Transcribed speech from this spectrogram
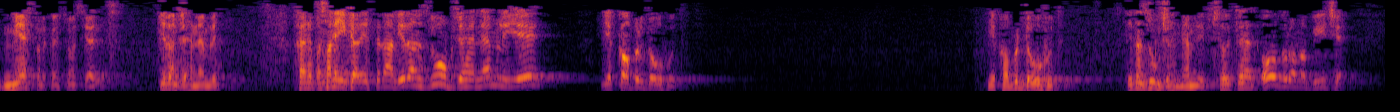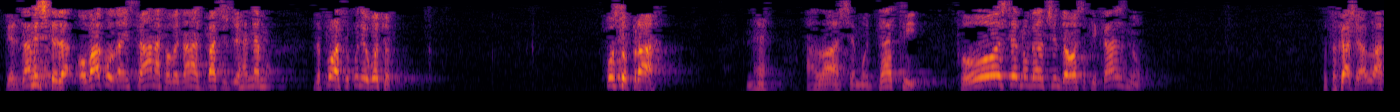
mjesto na kojem se on sjediti. Jedan džehennemlija. Kaže poslanik alaihi selam, jedan zub džehennemlije je kao brdo Uhud. Je kao brdo Uhud. Jedan zub džehennemlije. To je ogromno biće. Jer zamislite da ovakvog insana kako danas baciš džehennemu, za pola sekunde je gotov. Posto prah. Ne. Allah će mu dati posebnu veličinu da osjeti kaznu. Zato kaže Allah,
